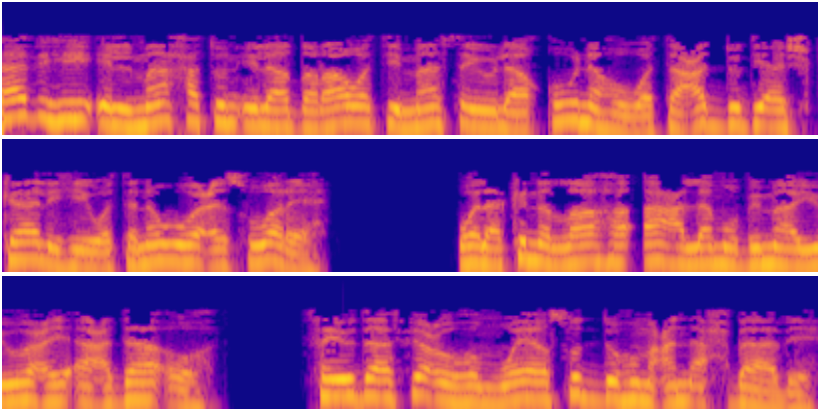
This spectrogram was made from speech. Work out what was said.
هذه إلماحة إلى ضراوة ما سيلاقونه وتعدد أشكاله وتنوع صوره. ولكن الله أعلم بما يوعي أعداؤه فيدافعهم ويصدهم عن أحبابه.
